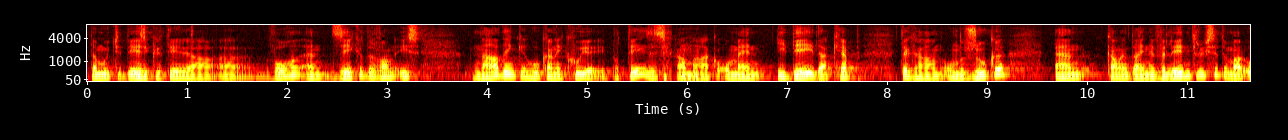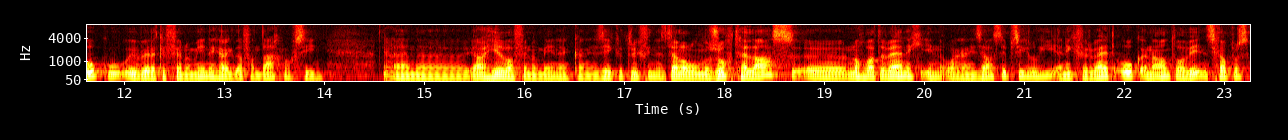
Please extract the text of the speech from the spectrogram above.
dan moet je deze criteria eh, volgen. En zeker ervan is nadenken hoe kan ik goede hypotheses gaan Mhm. maken om mijn idee dat ik heb te gaan onderzoeken. En kan ik dat in een verleden terugzetten, maar ook hoe, welke fenomenen ga ik dat vandaag nog zien. Ja. En eh, ja, heel wat fenomenen kan je zeker terugvinden. Ze zijn al onderzocht, helaas, eh, nog wat te weinig in organisatiepsychologie. En ik verwijt ook een aantal wetenschappers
